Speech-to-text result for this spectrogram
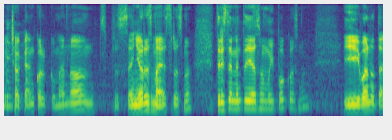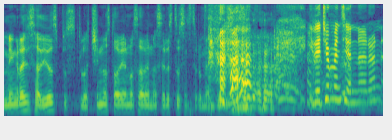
Michoacán, Colcomán, no, pues señores maestros, ¿no? Tristemente ya son muy pocos, ¿no? Y bueno, también gracias a Dios, pues los chinos todavía no saben hacer estos instrumentos. ¿no? Y de hecho mencionaron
